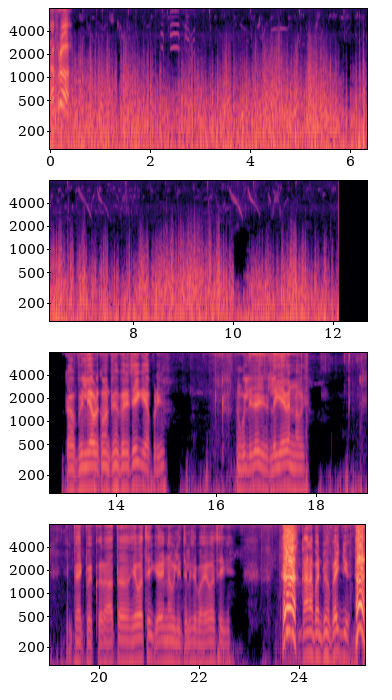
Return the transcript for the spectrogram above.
સફરો ભીલી આપણે કમેન્ટ ભેરી થઈ ગઈ આપણી ભૂલી જાય લઈ આવ્યા ને નવી. પેક પેક કર. આ તો એવા થઈ ગયા નવી લીધેલી છે, ભાઈ, એવા થઈ ગઈ હે, કાના ભાઈ ભેં ભાઈ ગયું. હે!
